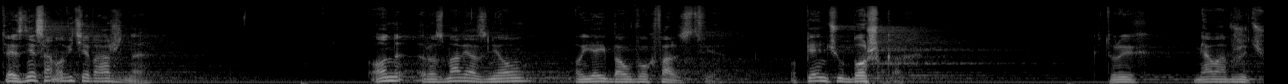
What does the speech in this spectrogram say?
To jest niesamowicie ważne. On rozmawia z nią o jej bałwochwalstwie, o pięciu bożkach, których miała w życiu.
